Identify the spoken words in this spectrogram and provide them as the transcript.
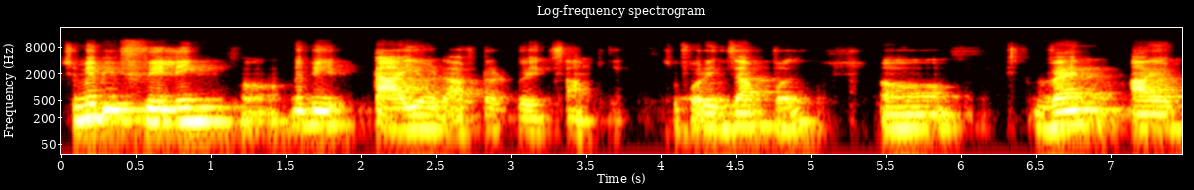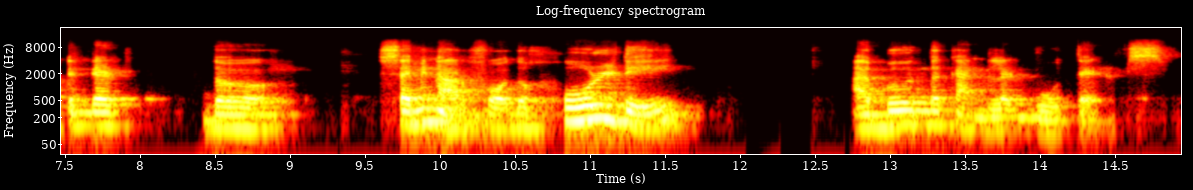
So maybe feeling uh, maybe tired after doing something. So for example, uh, when I attended the seminar for the whole day, I burned the candle at both ends.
